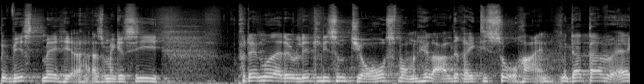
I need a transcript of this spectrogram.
bevidst med her Altså man kan sige på den måde er det jo lidt ligesom Jaws, hvor man heller aldrig rigtig så hegn. Men der, der er,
